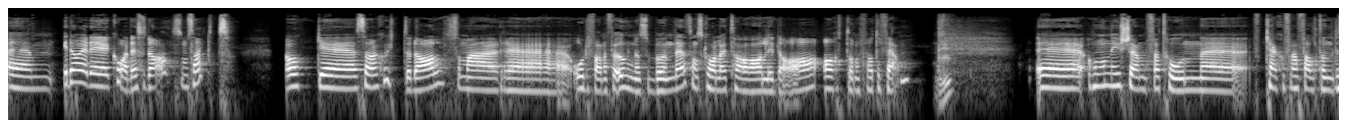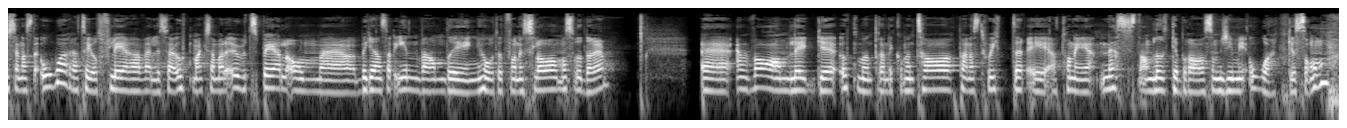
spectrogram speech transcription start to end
Ehm, idag är det KDs dag, som sagt. Och eh, Sara Skyttedal, som är eh, ordförande för ungdomsförbundet, som ska hålla ett tal idag 18.45. Eh, hon är känd för att hon, eh, kanske framförallt under det senaste året, har gjort flera väldigt så här, uppmärksammade utspel om eh, begränsad invandring, hotet från islam och så vidare. Eh, en vanlig eh, uppmuntrande kommentar på hennes Twitter är att hon är nästan lika bra som Jimmy Åkesson.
